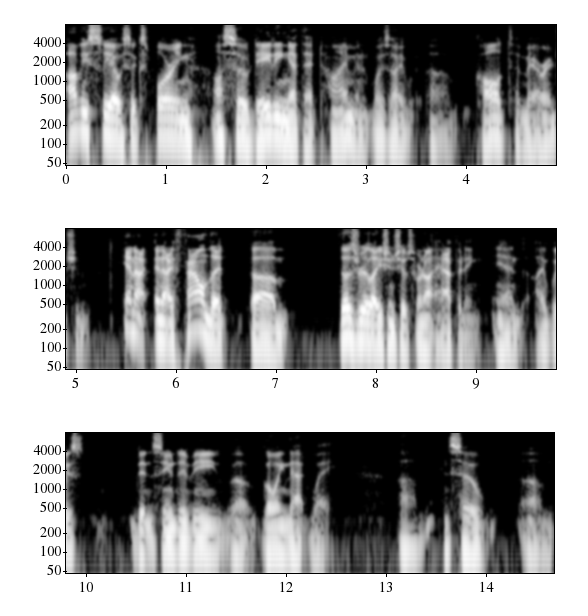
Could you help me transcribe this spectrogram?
obviously I was exploring also dating at that time, and was I um, called to marriage? And, I and I found that um, those relationships were not happening, and I was didn't seem to be uh, going that way, um, and so um,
